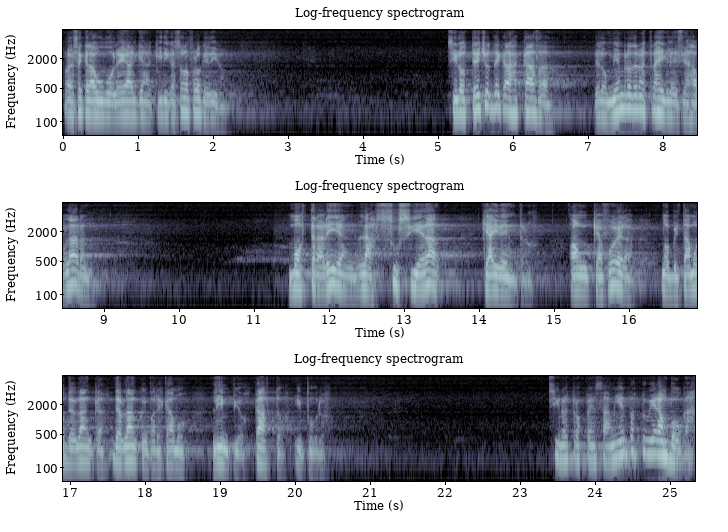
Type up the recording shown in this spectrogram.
A veces que la googleé alguien aquí diga, eso no fue lo que dijo. Si los techos de las casas de los miembros de nuestras iglesias hablaran, mostrarían la suciedad que hay dentro, aunque afuera nos vistamos de, blanca, de blanco y parezcamos limpios, castos y puros. Si nuestros pensamientos tuvieran boca,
